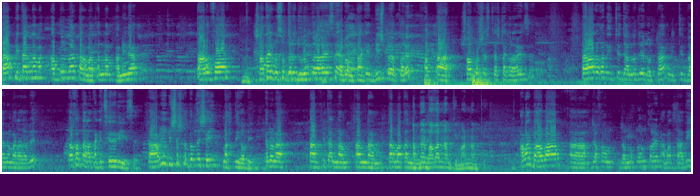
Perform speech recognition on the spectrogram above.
তার পিতার নাম আবদুল্লাহ, তার মাতার নাম আমিনা। তার উপর সাতাশ বছর ধরে জুলুম করা হয়েছে এবং তাকে বিষ প্রয়োগ করে হত্যার সর্বশেষ চেষ্টা করা হয়েছে। তারা যখন নিশ্চিত জানলো যে লোকটা নিশ্চিতভাবে মারা যাবে, তখন তারা তাকে ছেড়ে দিয়েছে। তা আমিও বিশ্বাস করতাম যে সেই মাহদি হবে। কেননা তার পিতার নাম তার নাম তার মাতার নাম আপনার বাবার নাম কি? মার নাম কি? আমার বাবার যখন জন্মগ্রহণ করেন আমার দাদি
